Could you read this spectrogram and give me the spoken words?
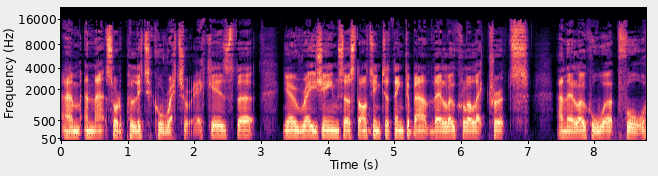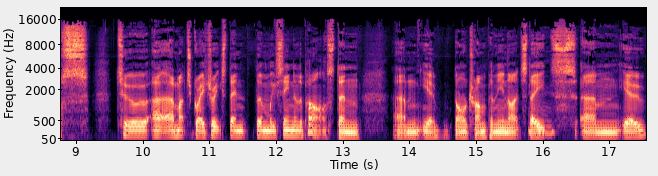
um, and that sort of political rhetoric is that you know regimes are starting to think about their local electorates and their local workforce to a, a much greater extent than we've seen in the past. And um, you know, Donald Trump and the United mm-hmm. States, mm. um, you know,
